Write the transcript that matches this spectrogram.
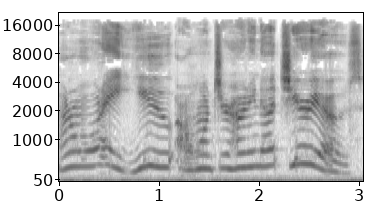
I don't want to eat you. I want your Honey Nut Cheerios.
